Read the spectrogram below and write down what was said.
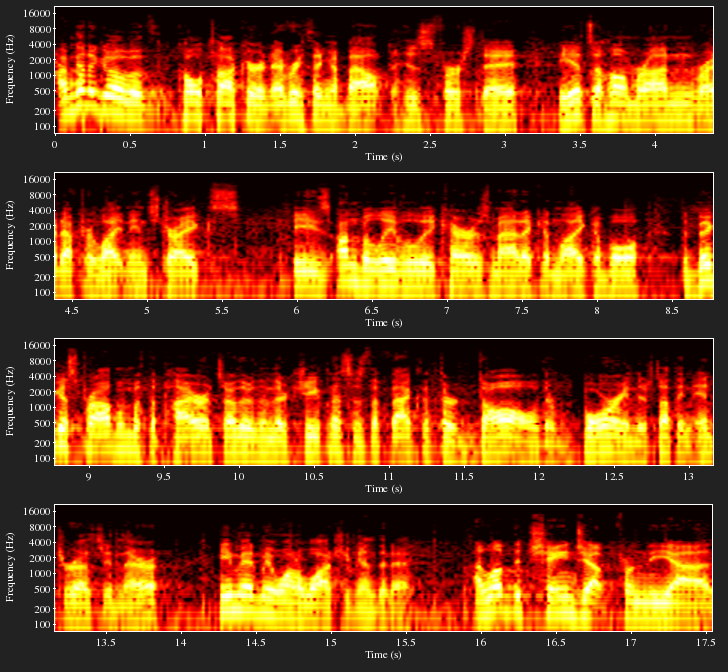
I'm going to go with Cole Tucker and everything about his first day. He hits a home run right after lightning strikes. He's unbelievably charismatic and likable. The biggest problem with the Pirates, other than their cheapness, is the fact that they're dull, they're boring. There's nothing interesting there. He made me want to watch again today. I love the change up from the uh,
